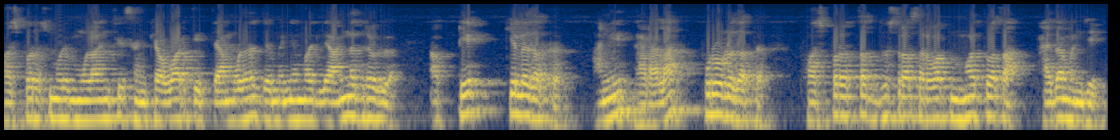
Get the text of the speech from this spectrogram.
फॉस्फरसमुळे मुळांची संख्या वाढते. त्यामुळं जमिनीमधले अन्नद्रव्य अपटेक केलं जातं आणि झाडाला पुरवलं जातं. फॉस्फरसचा दुसरा सर्वात महत्त्वाचा फायदा म्हणजे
